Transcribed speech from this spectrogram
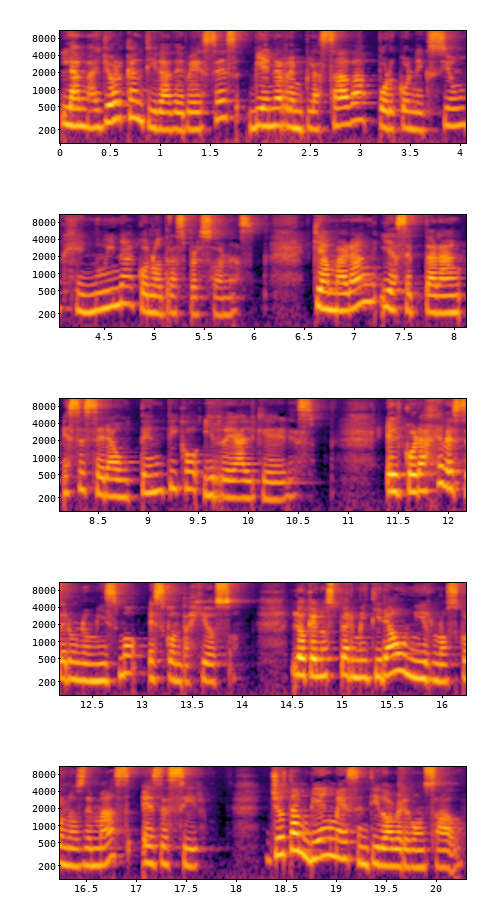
la mayor cantidad de veces viene reemplazada por conexión genuina con otras personas, que amarán y aceptarán ese ser auténtico y real que eres. El coraje de ser uno mismo es contagioso, lo que nos permitirá unirnos con los demás, es decir, yo también me he sentido avergonzado,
